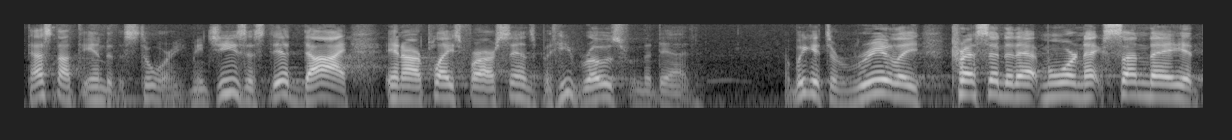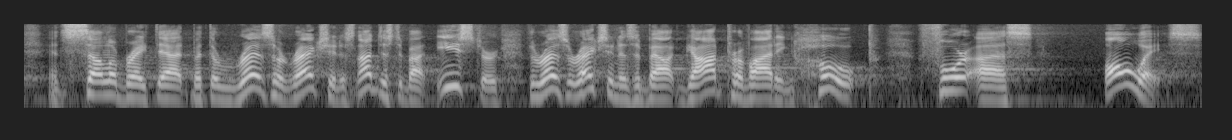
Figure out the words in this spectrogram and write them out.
that's not the end of the story. I mean, Jesus did die in our place for our sins, but he rose from the dead. We get to really press into that more next Sunday and, and celebrate that. But the resurrection, it's not just about Easter. The resurrection is about God providing hope for us always.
